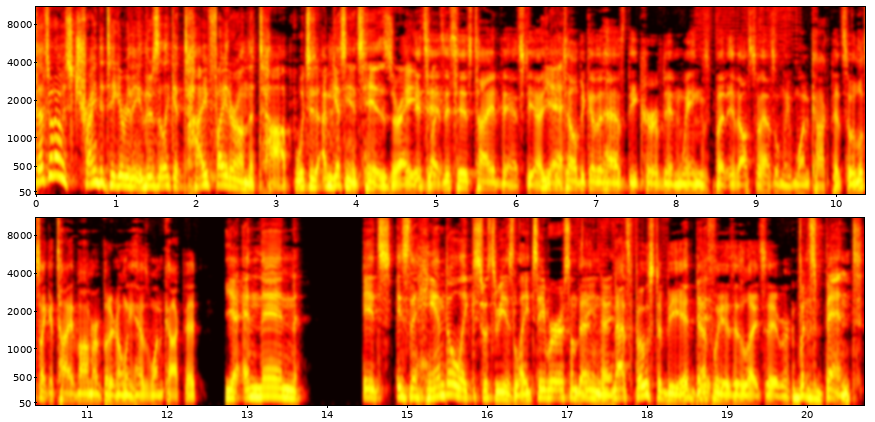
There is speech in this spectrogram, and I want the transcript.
that's what I was trying to take everything. There's like a Tie Fighter on the top, which is I'm guessing it's his, right? It's Like- his. It's his tie advanced. Yeah, you Yeah. can tell because it has the curved in wings, but it also has only one cockpit. So it looks like a tie bomber, but it only has one cockpit. Yeah, and then it's is the handle like supposed to be his lightsaber or something? That, Or- not supposed to be. It definitely is his lightsaber. but it's bent.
